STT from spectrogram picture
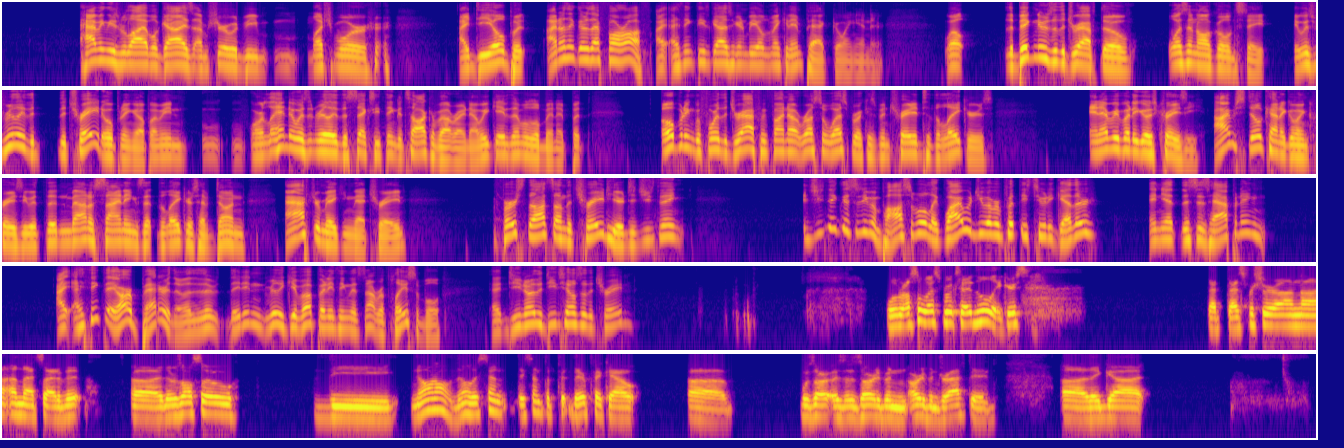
having these reliable guys, I'm sure would be much more ideal, but I don't think they're that far off. I, I think these guys are going to be able to make an impact going in there. Well, the big news of the draft, though, wasn't all Golden State. it was really the the trade opening up. I mean, Orlando isn't really the sexy thing to talk about right now. We gave them a little minute, but opening before the draft, we find out Russell Westbrook has been traded to the Lakers, and everybody goes crazy. I'm still kind of going crazy with the amount of signings that the Lakers have done after making that trade. First thoughts on the trade here? Did you think? Did you think this was even possible? Like, why would you ever put these two together? And yet this is happening. I, I think they are better though. They're, they did not really give up anything that's not replaceable. Uh, do you know the details of the trade? Well, Russell Westbrook's headed to the Lakers. That that's for sure on uh, on that side of it. Uh, there was also the no no no they sent they sent the their pick out uh, was has already been already been drafted. Uh, they got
